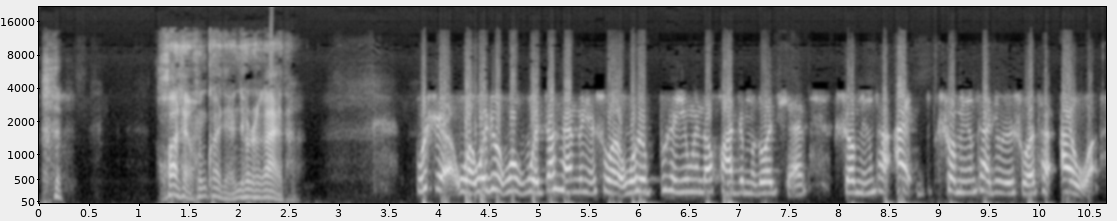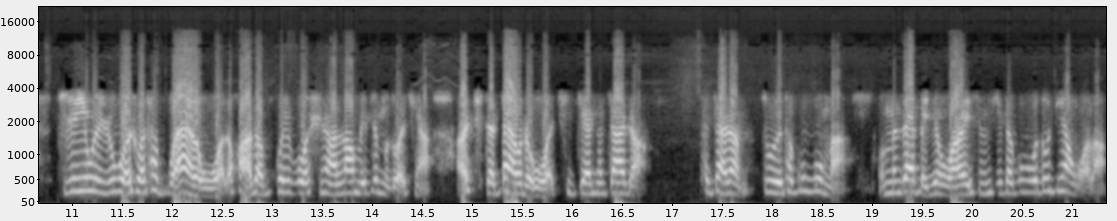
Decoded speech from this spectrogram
花两万块钱就是爱他。不是我，我就我我刚才跟你说了，我说不是因为他花这么多钱，说明他爱，说明他就是说他爱我，只是因为如果说他不爱了我的话，他不会给我身上浪费这么多钱，而且他带着我去见他家长，他家长就是他姑姑嘛，我们在北京玩了一星期，他姑姑都见我了，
